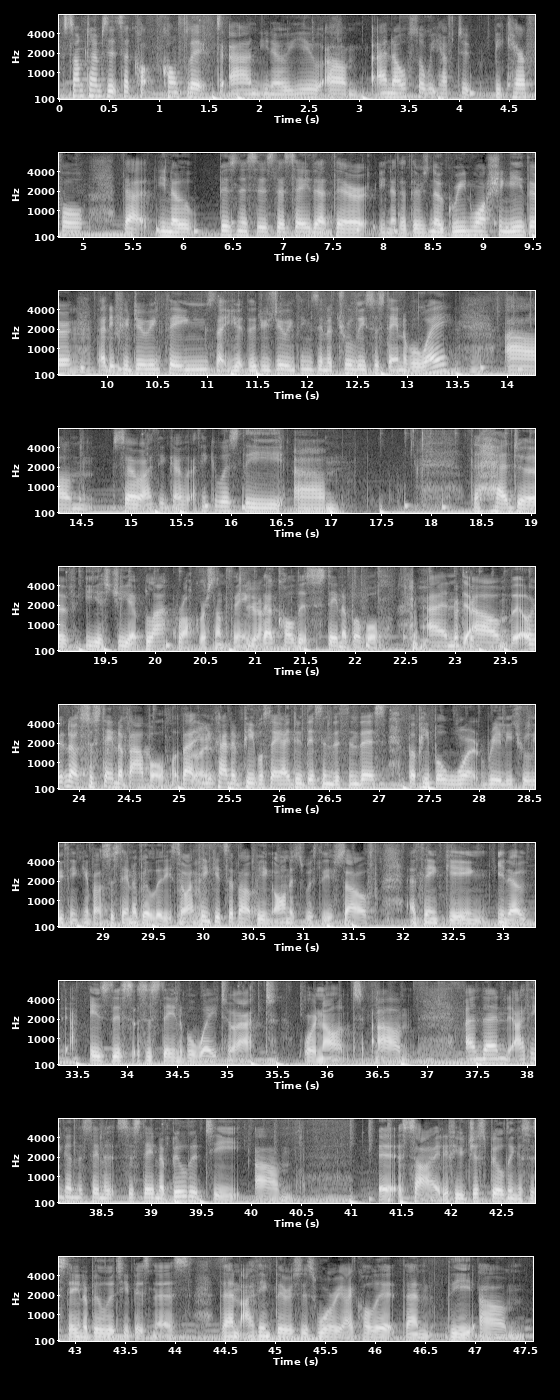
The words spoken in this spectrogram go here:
sometimes it's a co- conflict, and you know you um, and also we have to be careful that you know know, businesses that say that they're, you know, that there's no greenwashing either. Mm-hmm. That if you're doing things, that you that you're doing things in a truly sustainable way. Mm-hmm. Um, so I think I, I, think it was the. Um, the head of ESG at BlackRock or something yeah. that called it sustainable, and um, or no sustainable. That right. you kind of people say I do this and this and this, but people weren't really truly thinking about sustainability. So mm-hmm. I think it's about being honest with yourself and thinking, you know, is this a sustainable way to act or not. Um, and then I think on the sustainability um, eh, side, if you're just building a sustainability business, then I think there's this worry. I call it then the um,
